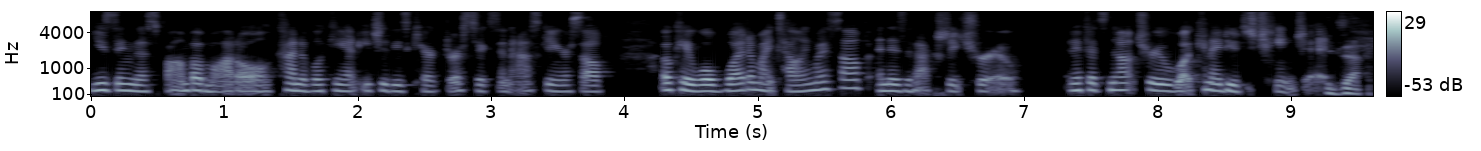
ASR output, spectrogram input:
using this Bamba model, kind of looking at each of these characteristics and asking yourself, okay, well, what am I telling myself? And is it actually true? And if it's not true, what can I do to change it? Exactly.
